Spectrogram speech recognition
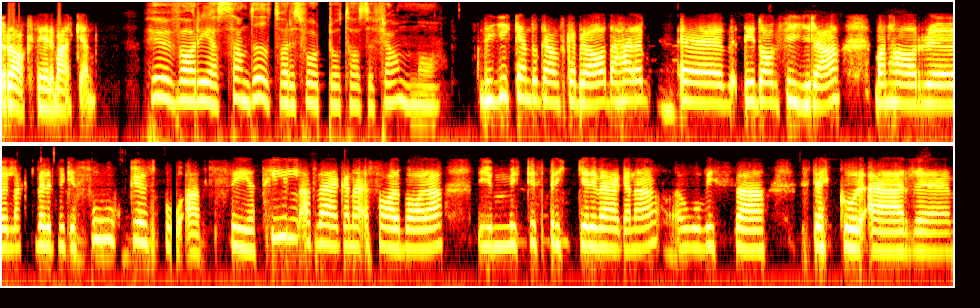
rakt ner i marken. Hur var resan dit? Var det svårt att ta sig fram? Och det gick ändå ganska bra. Det här eh, det är dag fyra. Man har eh, lagt väldigt mycket fokus på att se till att vägarna är farbara. Det är mycket sprickor i vägarna och vissa sträckor är eh, eh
